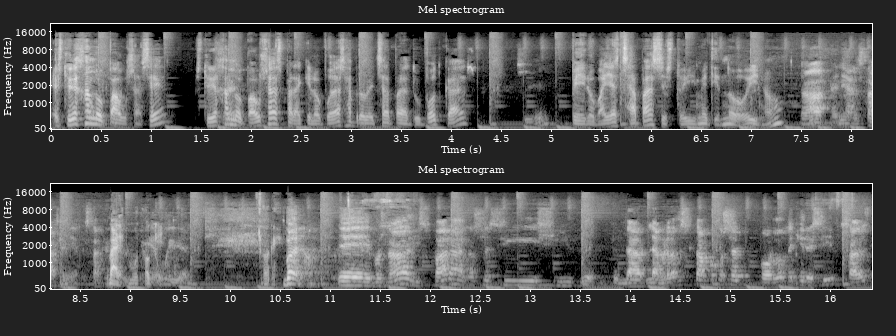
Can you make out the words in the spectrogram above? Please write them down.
estoy dejando pausas, ¿eh? Estoy dejando pausas para que lo puedas aprovechar para tu podcast pero vaya chapas estoy metiendo hoy, ¿no? Ah, genial, está genial, está genial. Vale, muy bien. Bueno, eh, pues nada, dispara, no sé si... la, verdad es que tampoco sé por dónde quieres ir, ¿sabes?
